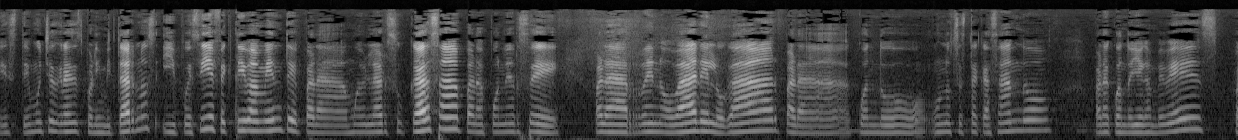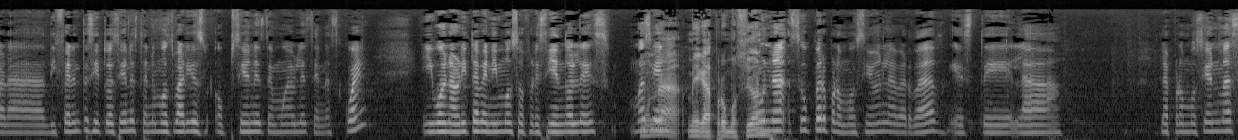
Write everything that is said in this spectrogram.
Este, muchas gracias por invitarnos. Y pues sí, efectivamente, para amueblar su casa, para ponerse, para renovar el hogar, para cuando uno se está casando, para cuando llegan bebés, para diferentes situaciones tenemos varias opciones de muebles en Ascue. Y bueno, ahorita venimos ofreciéndoles más una mega promoción. Una super promoción, la verdad. Este, la, la promoción más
